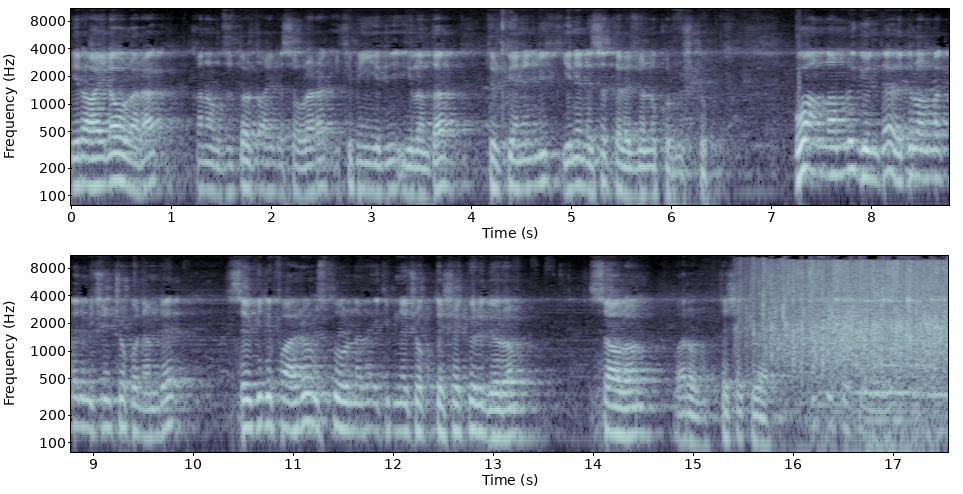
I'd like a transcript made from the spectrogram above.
bir aile olarak, Kanal 34 ailesi olarak 2007 yılında Türkiye'nin ilk yeni nesil televizyonunu kurmuştuk. Bu anlamlı günde ödül almak benim için çok önemli. Sevgili Fahri Usluoğlu'na ve ekibine çok teşekkür ediyorum. Sağ olun, var olun. Teşekkürler. Teşekkür.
